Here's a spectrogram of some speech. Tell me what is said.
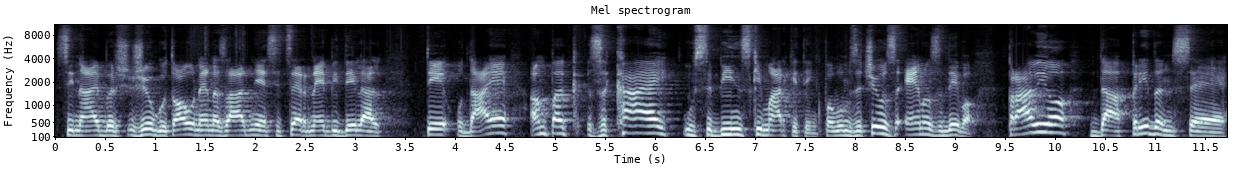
si najbrž že ugotovil, ne na zadnje, sicer ne bi delali te oddaje, ampak zakaj vsebinski marketing? Pa bom začel z eno zadevo. Pravijo, da preden se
